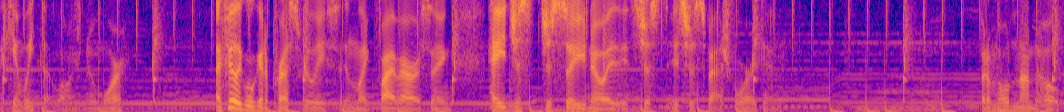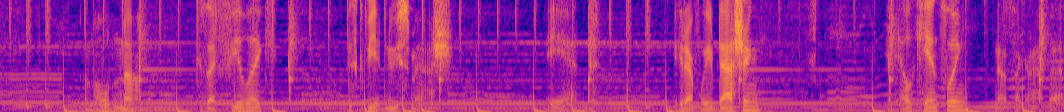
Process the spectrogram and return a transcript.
I can't wait that long no more. I feel like we'll get a press release in like five hours saying, "Hey, just just so you know, it, it's just it's just Smash 4 again." But I'm holding on to hope. I'm holding on because I feel like this could be a new Smash, and you could have wave dashing and L canceling. No, it's not gonna have that.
